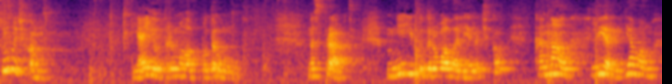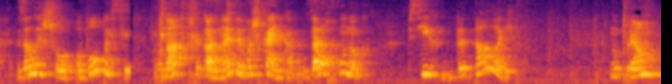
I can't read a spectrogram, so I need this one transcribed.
сумочка. Я її отримала в подарунок. Насправді, мені її подарувала Лірочка. Канал Лєри я вам залишу в описі. Вона така, знаєте, важкенька. За рахунок всіх деталей. Ну, прям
